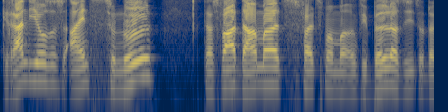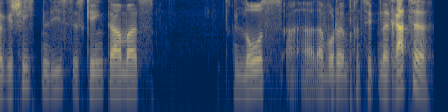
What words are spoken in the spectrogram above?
grandioses 1 zu 0. Das war damals, falls man mal irgendwie Bilder sieht oder Geschichten liest, es ging damals los. Äh, da wurde im Prinzip eine Ratte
